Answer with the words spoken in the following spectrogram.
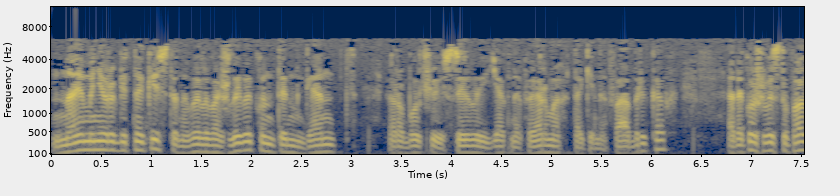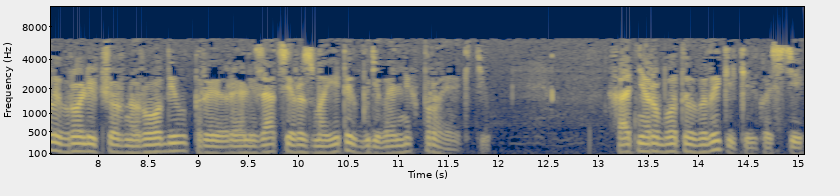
Наймані робітники становили важливий контингент робочої сили як на фермах, так і на фабриках а також виступали в ролі чорноробів при реалізації розмаїтих будівельних проєктів. Хатня робота у великій кількості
